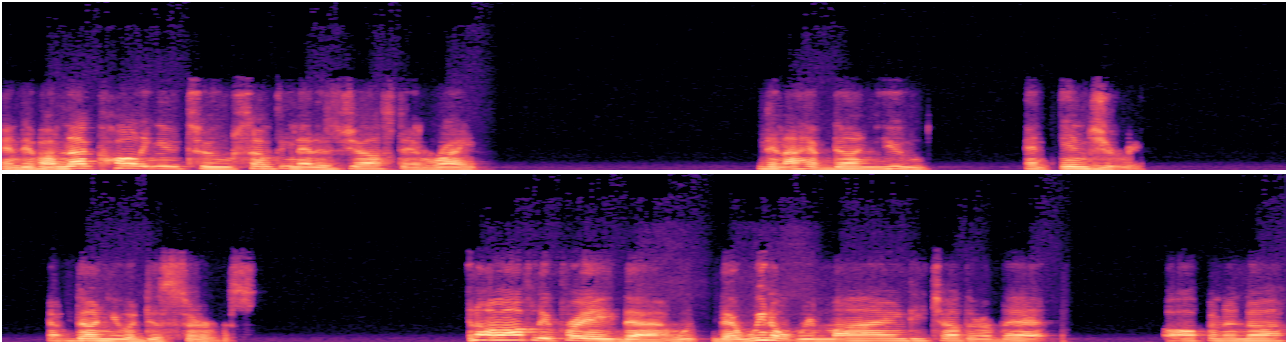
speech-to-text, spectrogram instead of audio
And if I'm not calling you to something that is just and right, then I have done you an injury. I've done you a disservice. I'm awfully afraid that we, that we don't remind each other of that often enough.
